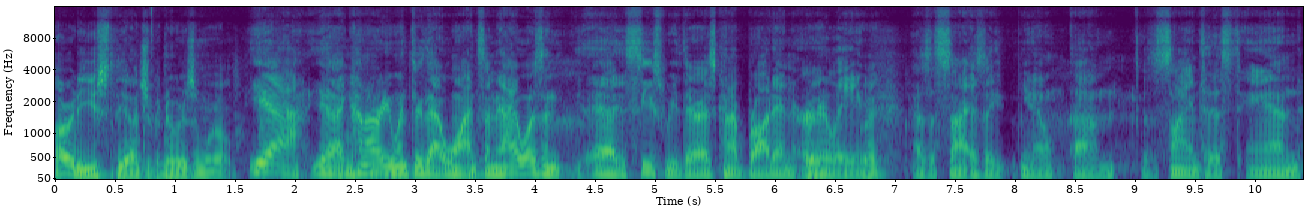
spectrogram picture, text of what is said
already used to the entrepreneurism world Yeah, yeah. I kind of already went through that once. I mean, I wasn't uh, C-suite there. I was kind of brought in early right. as a sci- as a you know um, as a scientist, and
